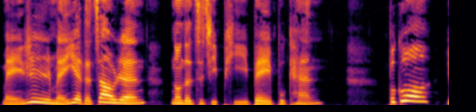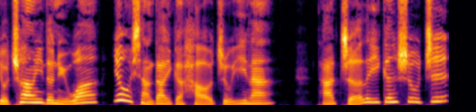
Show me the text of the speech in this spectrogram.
没日没夜地造人，弄得自己疲惫不堪。不过，有创意的女娲又想到一个好主意啦！她折了一根树枝，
